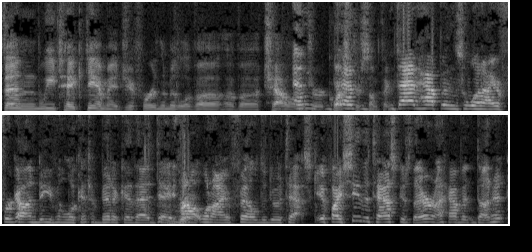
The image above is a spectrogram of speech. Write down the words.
Then we take damage if we're in the middle of a, of a challenge or a quest that, or something. that happens when I have forgotten to even look at Habitica that day, Right. not when I have failed to do a task. If I see the task is there and I haven't done it,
